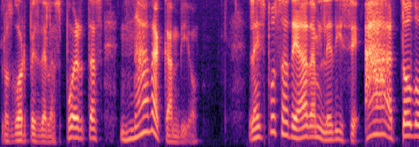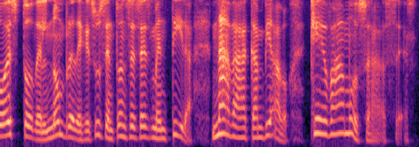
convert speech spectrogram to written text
los golpes de las puertas, nada cambió. La esposa de Adam le dice, ah, todo esto del nombre de Jesús entonces es mentira, nada ha cambiado, ¿qué vamos a hacer?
